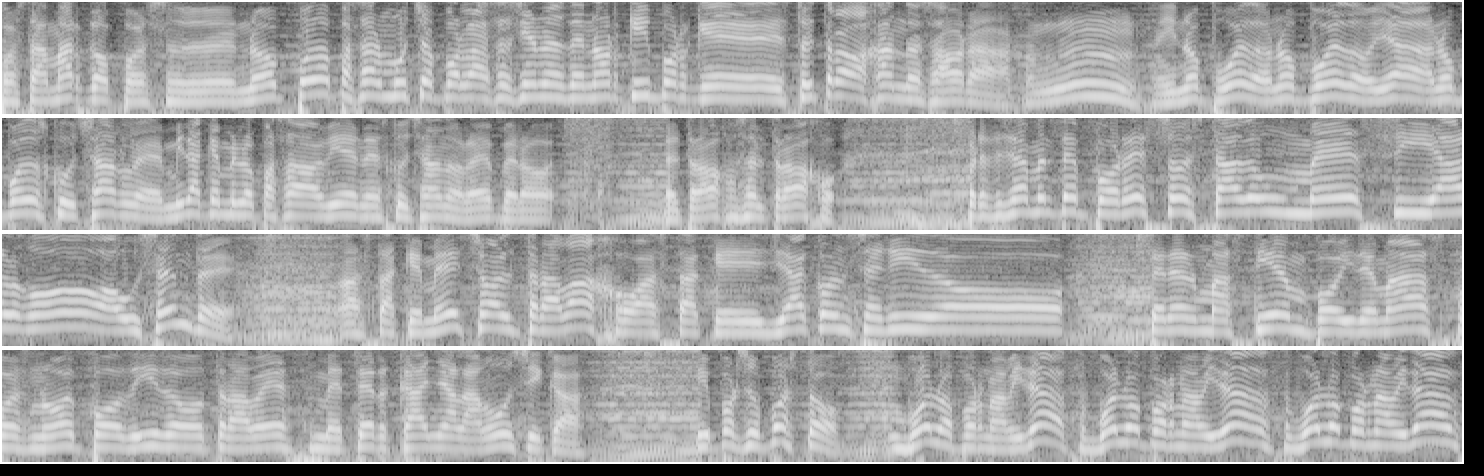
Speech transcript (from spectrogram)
Pues Marco, pues eh, no puedo pasar mucho por las sesiones de Norki porque estoy trabajando a esa hora. Mm, y no puedo, no puedo ya, no puedo escucharle. Mira que me lo pasaba bien escuchándole, pero el trabajo es el trabajo. Precisamente por eso he estado un mes y algo ausente. Hasta que me he hecho al trabajo, hasta que ya he conseguido tener más tiempo y demás, pues no he podido otra vez meter caña a la música. Y por supuesto, vuelvo por Navidad, vuelvo por Navidad, vuelvo por Navidad.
